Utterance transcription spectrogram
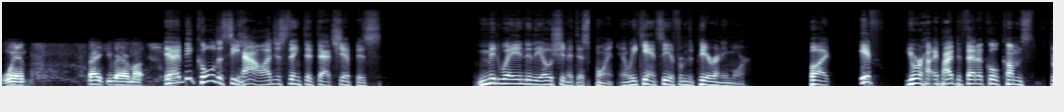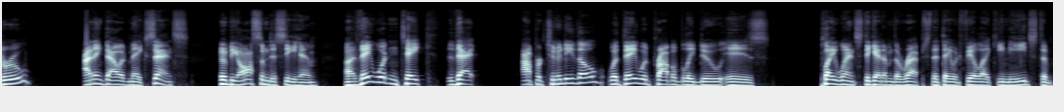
Wentz. Thank you very much. Yeah, it'd be cool to see Howell. I just think that that ship is midway into the ocean at this point, and we can't see it from the pier anymore. But if your hypothetical comes through, I think that would make sense. It would be awesome to see him. Uh, they wouldn't take that opportunity, though. What they would probably do is play Wentz to get him the reps that they would feel like he needs to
